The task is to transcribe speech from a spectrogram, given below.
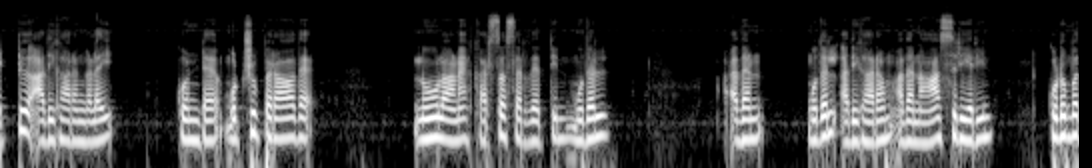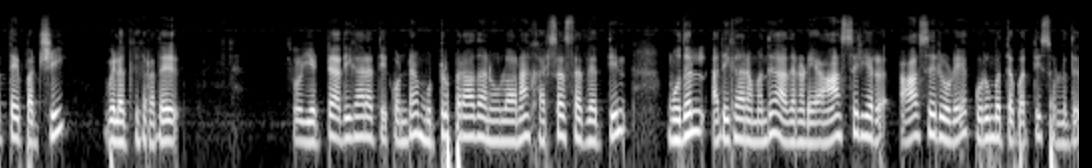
எட்டு அதிகாரங்களை கொண்ட முற்றுப்பெறாத நூலான கர்சசர்தத்தின் முதல் அதன் முதல் அதிகாரம் அதன் ஆசிரியரின் குடும்பத்தை பற்றி விளக்குகிறது. ஸோ எட்டு அதிகாரத்தை கொண்ட முற்றுப்பெறாத நூலான ஹர்ஷசர்தத்தின் முதல் அதிகாரம் வந்து அதனுடைய ஆசிரியர் ஆசிரியருடைய குடும்பத்தை பற்றி சொல்லுது.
